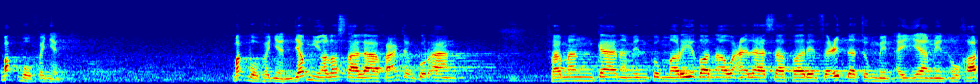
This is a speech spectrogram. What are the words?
bắt buộc phải nhịn bắt buộc phải nhịn giống như Allah Taala phán trong Quran فمن كان منكم مريضا أو على سفر فعدة من أيام أخر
